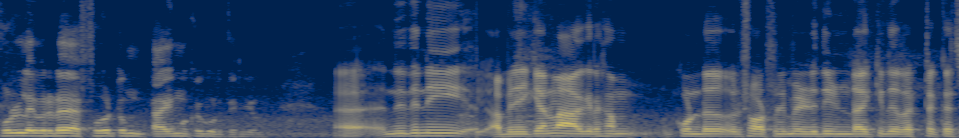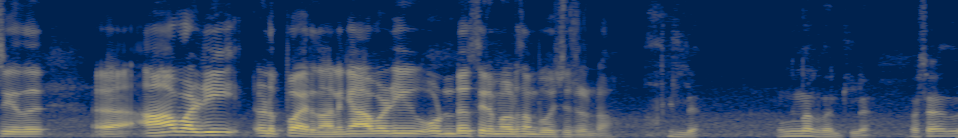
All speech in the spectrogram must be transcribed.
ഫുൾ ഇവരുടെ എഫേർട്ടും ടൈമും ഒക്കെ കൊടുത്തിരിക്കുന്നത്. നിതിൻ ഈ അഭിനയിക്കാനുള്ള ആഗ്രഹം കൊണ്ട് ഒരു ഷോർട്ട് ഫിലിം എഴുതി ഉണ്ടാക്കി ഡയറക്റ്റ് ഒക്കെ ചെയ്ത് ആ വഴി എളുപ്പമായിരുന്നു? അല്ലെങ്കിൽ ആ വഴി കൊണ്ട് സിനിമകൾ സംഭവിച്ചിട്ടുണ്ടോ? ഇല്ല. ഒന്നും നടന്നിട്ടില്ല. പക്ഷെ അത്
